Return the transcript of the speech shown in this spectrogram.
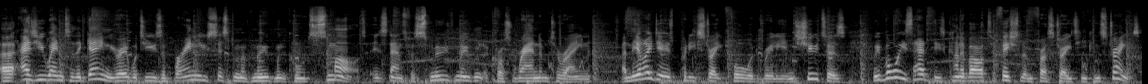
Uh, as you enter the game, you're able to use a brand new system of movement called SMART. It stands for Smooth Movement Across Random Terrain. And the idea is pretty straightforward, really. In shooters, we've always had these kind of artificial and frustrating constraints.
